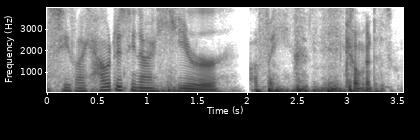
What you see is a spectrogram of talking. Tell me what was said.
see, like, how does he not hear a van coming his way?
